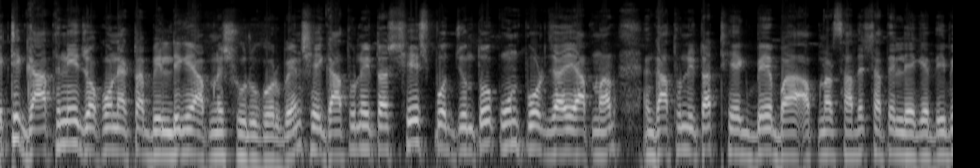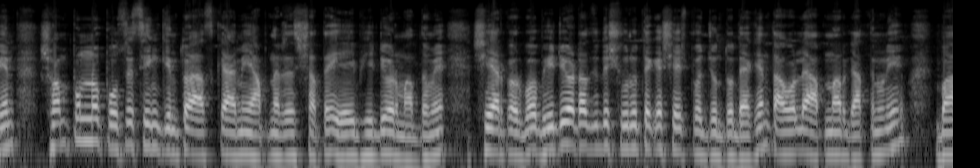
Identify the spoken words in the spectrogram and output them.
একটি গাঁথনি যখন একটা বিল্ডিংয়ে আপনি শুরু করবেন, সেই গাঁথনিটা শেষ পর্যন্ত কোন পর্যায়ে আপনার গাঁথনিটা ঠেকবে বা আপনার ছাদের সাথে লেগে দিবেন, সম্পূর্ণ প্রসেসিং কিন্তু আজকে আমি আপনাদের সাথে এই ভিডিওর মাধ্যমে শেয়ার করব। ভিডিওটা যদি শুরু থেকে শেষ পর্যন্ত দেখেন, তাহলে আপনার গাঁথনি বা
